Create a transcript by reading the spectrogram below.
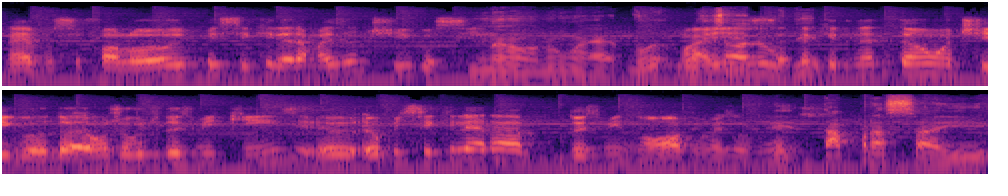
né, você falou, eu pensei que ele era mais antigo, assim. Não, não é. Você Mas olha, até vi... que ele não é tão antigo. É um jogo de 2015. Eu, eu pensei que ele era 2009, mais ou menos. Ele tá para sair,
